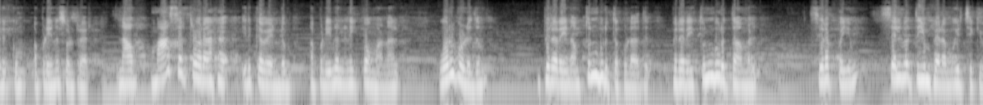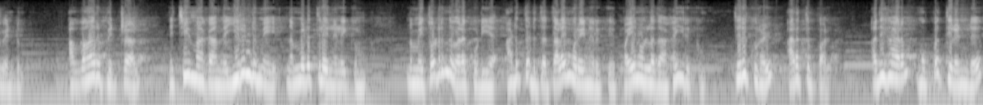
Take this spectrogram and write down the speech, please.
இருக்கும் அப்படின்னு சொல்றார். நாம் மாசற்றவராக இருக்க வேண்டும் அப்படின்னு நினைப்போமானால் ஒரு பொழுதும் பிறரை நாம் துன்புறுத்தக்கூடாது. பிறரை துன்புறுத்தாமல் சிறப்பையும் செல்வத்தையும் பெற முயற்சிக்க வேண்டும். அவ்வாறு பெற்றால் நிச்சயமாக அந்த இரண்டுமே நம்மிடத்திலே நிலைக்கும். நம்மை தொடர்ந்து வரக்கூடிய அடுத்தடுத்த தலைமுறையினருக்கு பயனுள்ளதாக இருக்கும். திருக்குறள் அறத்துப்பால். அதிகாரம் முப்பத்தி ரெண்டு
